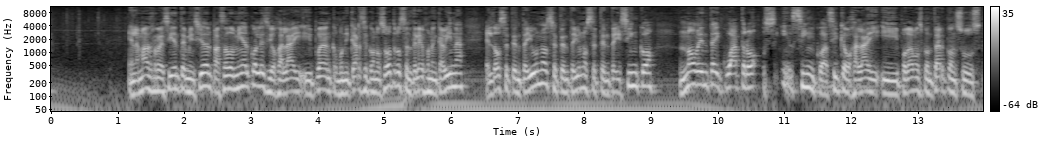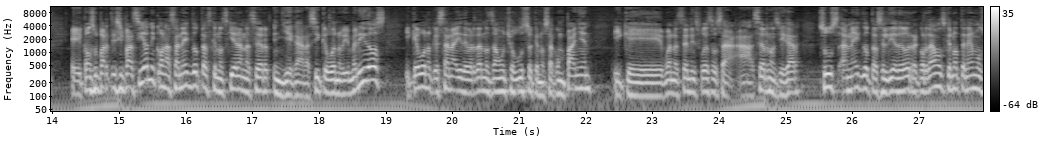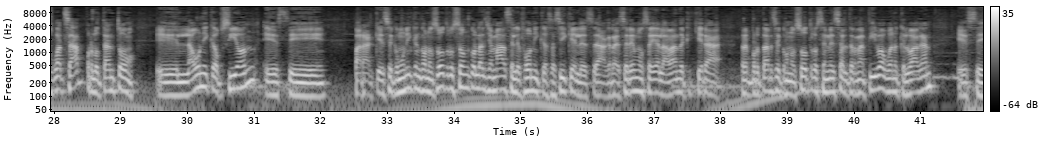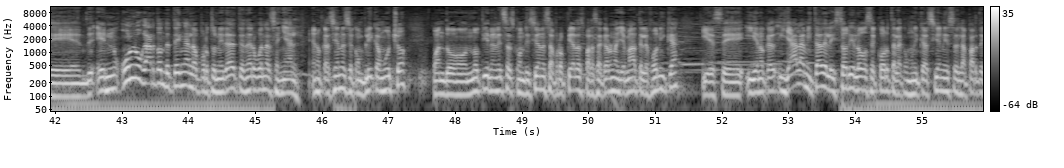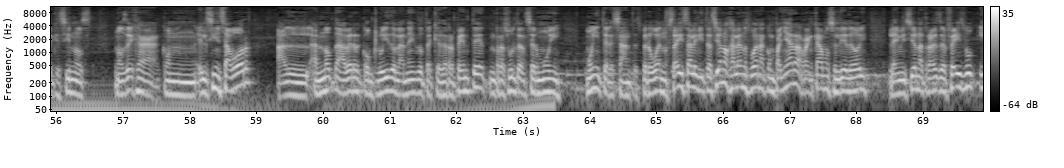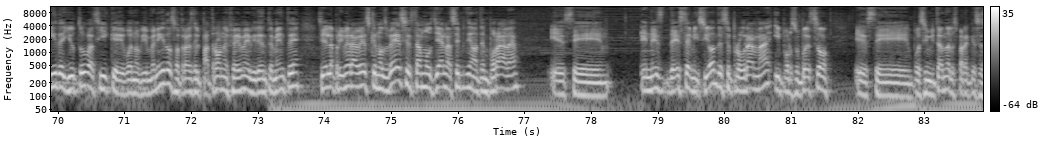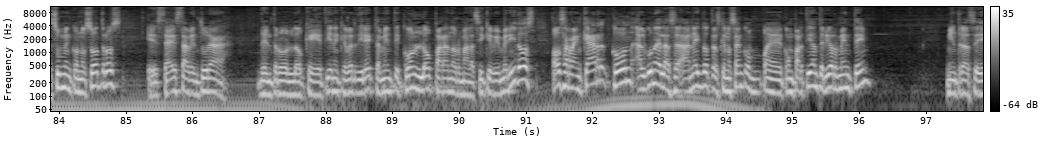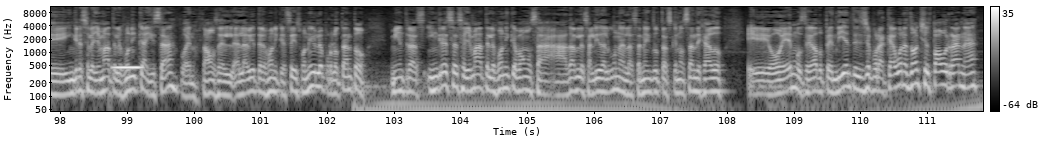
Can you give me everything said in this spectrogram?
en la más reciente emisión el pasado miércoles y ojalá y, puedan comunicarse con nosotros. El teléfono en cabina, el 271 7175 94.5. Así que ojalá y, podamos contar con sus eh, con su participación y con las anécdotas que nos quieran hacer llegar. Así que bueno, bienvenidos y qué bueno que están ahí. De verdad nos da mucho gusto que nos acompañen y que bueno estén dispuestos a, a hacernos llegar sus anécdotas el día de hoy. Recordamos que no tenemos WhatsApp, por lo tanto eh, la única opción este para que se comuniquen con nosotros son con las llamadas telefónicas, así que les agradeceremos ahí a la banda que quiera reportarse con nosotros en esa alternativa, bueno que lo hagan este, en un lugar donde tengan la oportunidad de tener buena señal. En ocasiones se complica mucho cuando no tienen esas condiciones apropiadas para sacar una llamada telefónica y este y, ya a la mitad de la historia luego se corta la comunicación y esa es la parte que sí nos nos deja con el sinsabor al, no haber concluido la anécdota que de repente resultan ser muy muy interesantes. Pero bueno, ahí está la invitación. Ojalá nos puedan acompañar. Arrancamos el día de hoy la emisión a través de Facebook y de YouTube. Así que, bueno, bienvenidos a través del Patrón FM, evidentemente. Si es la primera vez que nos ves, estamos ya en la séptima temporada este, en es, de esta emisión, de este programa. Y por supuesto, este, pues invitándoles para que se sumen con nosotros este, a esta aventura dentro de lo que tiene que ver directamente con lo paranormal. Así que bienvenidos. Vamos a arrancar con algunas de las anécdotas que nos han eh, compartido anteriormente. Mientras eh, ingrese la llamada telefónica, ahí está. Bueno, vamos, el, la vía telefónica está disponible, por lo tanto, mientras ingresa esa llamada telefónica, vamos a, darle salida a algunas de las anécdotas que nos han dejado eh, o hemos dejado pendientes. Dice por acá, buenas noches, Pau Rana.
